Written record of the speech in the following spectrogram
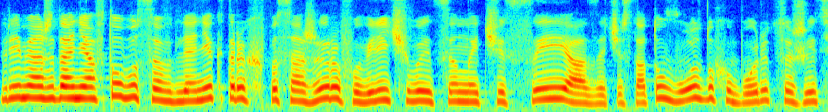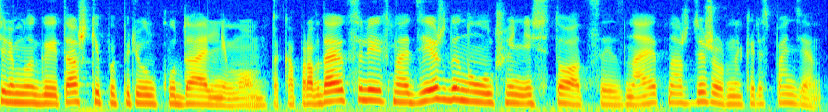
Время ожидания автобусов для некоторых пассажиров увеличивается на часы, а за чистоту воздуха борются жители многоэтажки по переулку Дальнему. Так оправдаются ли их надежды на улучшение ситуации, знает наш дежурный корреспондент.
